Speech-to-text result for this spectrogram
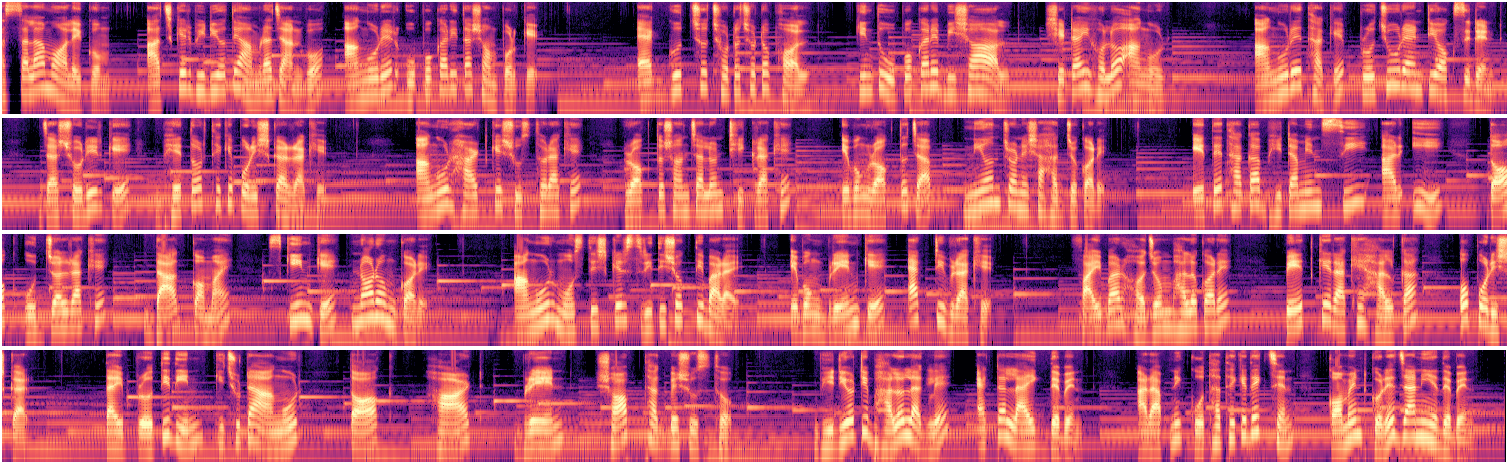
আসসালামু আলাইকুম। আজকের ভিডিওতে আমরা জানব আঙুরের উপকারিতা সম্পর্কে। একগুচ্ছ ছোট ছোট ফল, কিন্তু উপকারে বিশাল, সেটাই হলো আঙুর। আঙুরে থাকে প্রচুর অ্যান্টিঅক্সিডেন্ট, যা শরীরকে ভেতর থেকে পরিষ্কার রাখে। আঙুর হার্টকে সুস্থ রাখে, রক্ত সঞ্চালন ঠিক রাখে এবং রক্তচাপ নিয়ন্ত্রণে সাহায্য করে। এতে থাকা ভিটামিন সি আর ই ত্বক উজ্জ্বল রাখে, দাগ কমায়, স্কিনকে নরম করে। আঙুর মস্তিষ্কের স্মৃতিশক্তি বাড়ায় এবং ব্রেনকে অ্যাক্টিভ রাখে। ফাইবার হজম ভালো করে, পেটকে রাখে হালকা ও পরিষ্কার। তাই প্রতিদিন কিছুটা আঙুর, ত্বক, হার্ট, ব্রেন সব থাকবে সুস্থ। ভিডিওটি ভালো লাগলে একটা লাইক দেবেন। আর আপনি কোথা থেকে দেখছেন কমেন্ট করে জানিয়ে দেবেন।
